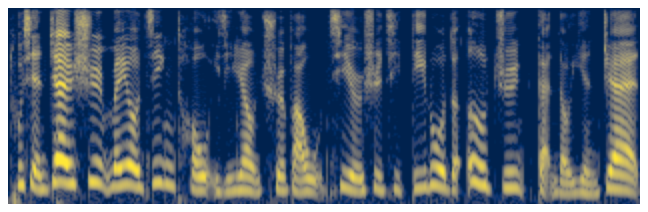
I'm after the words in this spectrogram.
凸显战事没有尽头，已经让缺乏武器而士气低落的俄军感到厌战。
